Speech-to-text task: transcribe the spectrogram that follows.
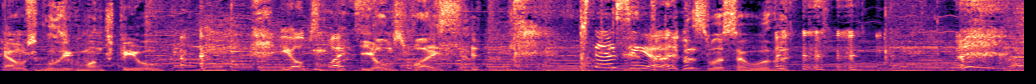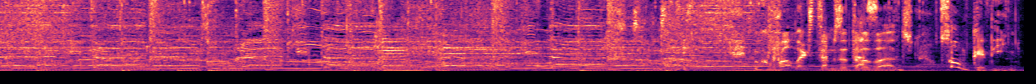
é um exclusivo Montepio E Holmes Place. e Holmes Place. Isto é assim, olha. Da sua saúde. O que vale é que estamos atrasados. Só um bocadinho.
